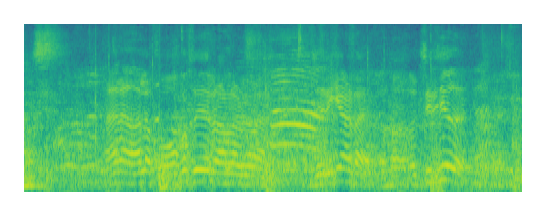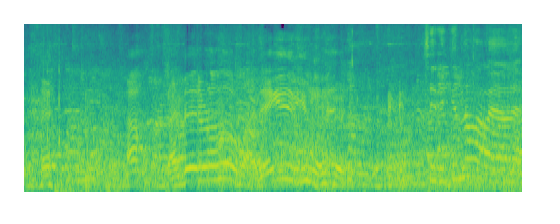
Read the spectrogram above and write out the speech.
Dance അല്ല നല്ല ഫോക്കസ് ചെയ്ത ഒരാളാണ് ശരിക്കാട്ടെ. ചിരിച്ചത്. ആ രണ്ടുപേരും മര്യാദയ്ക്ക് ചിരിക്കുന്നു. പറയാതെ.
